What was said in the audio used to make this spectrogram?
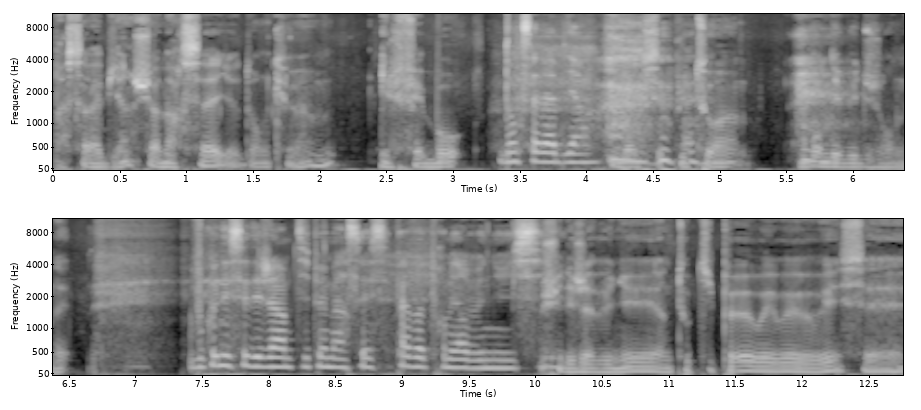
bah, ça va bien, je suis à Marseille, donc euh, il fait beau, Donc ça va bien. donc c'est plutôt un bon début de journée. Vous connaissez déjà un petit peu Marseille, c'est pas votre première venue Je ici. suis déjà venu un tout petit peu, oui, oui, oui, c'est,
